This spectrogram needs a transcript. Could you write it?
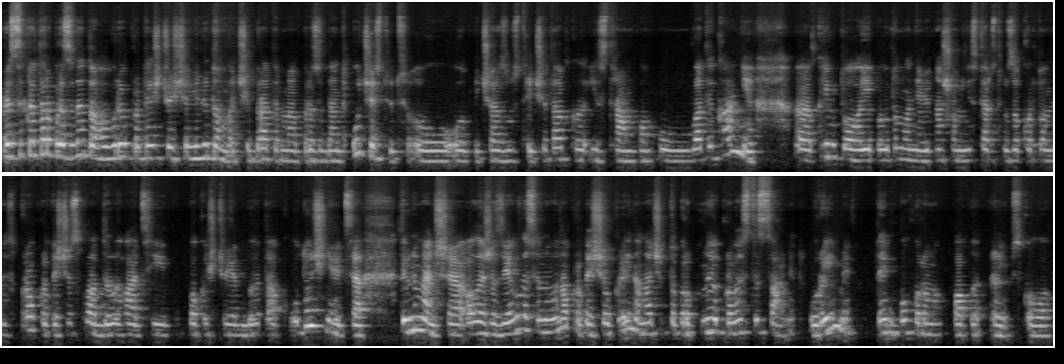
Прес-секретар президента говорив про те, що ще невідомо, чи братиме президент участь у під час зустрічі так із Трампом у Ватикані. Е, Крім того, є повідомлення від нашого міністерства закордонних справ про те, що склад делегації поки що якби так уточнюється. Тим не менше, Олеже, з'явилася новина про те, що Україна, начебто, пропонує провести саміт у Римі день похорону папи Римського.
